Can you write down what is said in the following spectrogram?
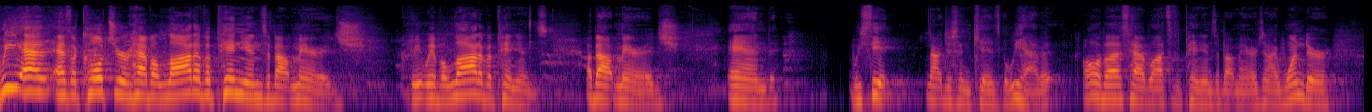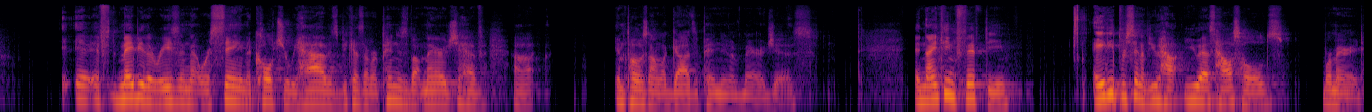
we as, as, a culture have a lot of opinions about marriage. We, we have a lot of opinions about marriage. And we see it not just in kids, but we have it all of us have lots of opinions about marriage, and I wonder if maybe the reason that we're seeing the culture we have is because our opinions about marriage have uh, imposed on what God's opinion of marriage is. In 1950, 80% of U.S. households were married.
